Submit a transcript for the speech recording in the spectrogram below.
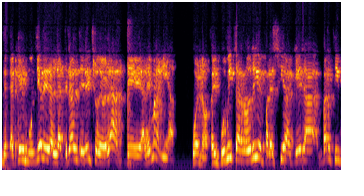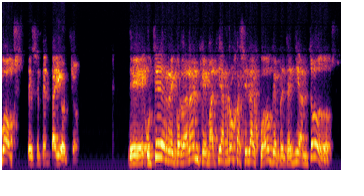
de aquel mundial era el lateral derecho de, de Alemania. Bueno, el Pumita Rodríguez parecía que era Bertie Box del 78. Eh, ustedes recordarán que Matías Rojas era el jugador que pretendían todos.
